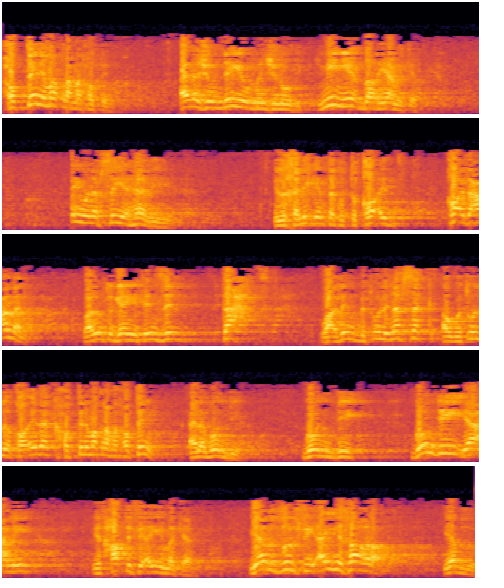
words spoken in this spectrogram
حطني مطرح ما تحطني. أنا جندي من جنودك مين يقدر يعمل كده؟ أيوه نفسية هذه اللي خليك أنت كنت قائد قائد عمل. وبعدين أنت جاي تنزل تحت. وبعدين بتقول لنفسك أو بتقول لقائدك حطني مطرح ما تحطني. أنا جندي. جندي. جندي يعني يتحط في أي مكان. يبذل في أي ثغرة. يبذل.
